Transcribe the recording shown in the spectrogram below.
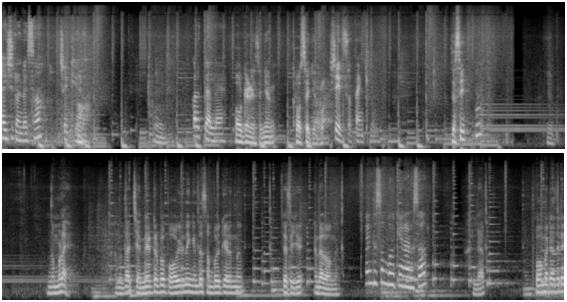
അയച്ചിട്ടുണ്ടേ സാർ ചെക്ക് ചെയ്തോ? കറക്റ്റ് അല്ലേ? ഓക്കെ ഞാൻ ക്രോസ് ചെക്ക് ചെയ്തോളാം. ശരി സാർ താങ്ക് യു ജസി നമ്മളെ അന്നത്തെ ആ ചെന്നൈ ട്രിപ്പ് പോയിരുന്നെങ്കിൽ എന്ത് സംഭവിക്കായിരുന്നു ചേച്ചിക്ക് എന്താ തോന്നുന്നത് എന്ത് സംഭവിക്കാനാണ് സാർ അല്ല പോകാൻ പറ്റാത്തതിൽ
